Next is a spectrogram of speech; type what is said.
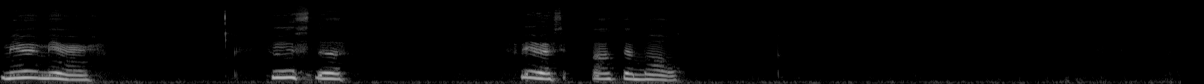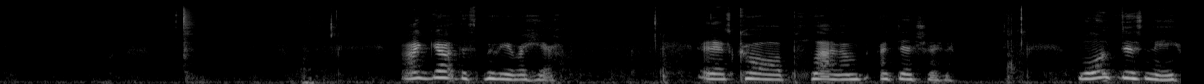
Mirror, mirror, who's the fairest of them all? I got this movie right here. And it's called Platinum Edition. Walt Disney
